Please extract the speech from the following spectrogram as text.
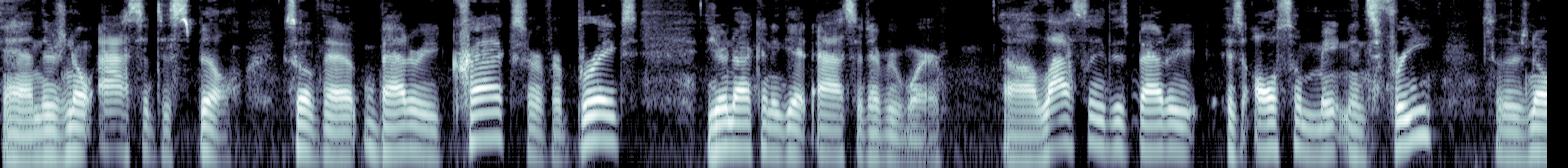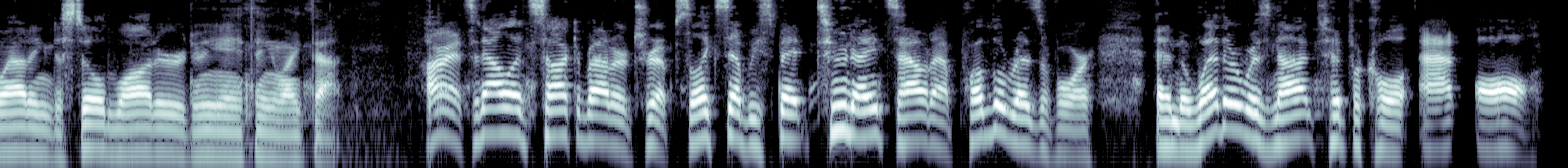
and there's no acid to spill. So if the battery cracks or if it breaks, you're not going to get acid everywhere. Uh, lastly, this battery is also maintenance free, so there's no adding distilled water or doing anything like that. All right, so now let's talk about our trip. So like I said, we spent two nights out at Pueblo Reservoir and the weather was not typical at all.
